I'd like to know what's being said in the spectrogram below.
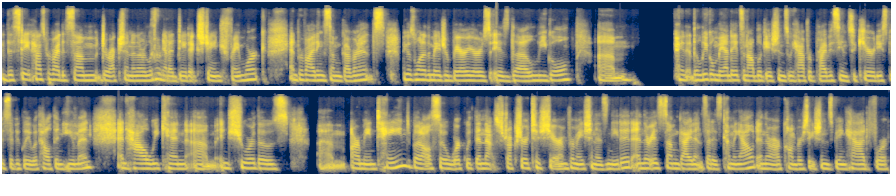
the state has provided some direction and they're looking at a data exchange framework and providing some governance because one of the major barriers is the legal um, kind of the legal mandates and obligations we have for privacy and security, specifically with health and human, and how we can um, ensure those um, are maintained, but also work within that structure to share information as needed. And there is some guidance that is coming out, and there are conversations being had for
